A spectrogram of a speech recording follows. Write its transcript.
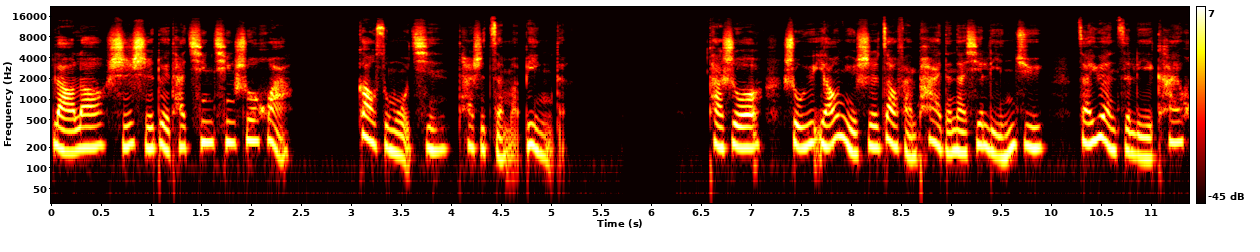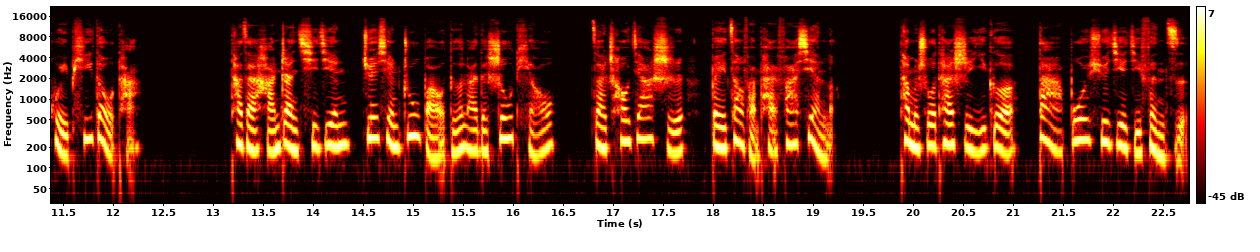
姥姥时时对她轻轻说话。告诉母亲她是怎么病的。他说，属于姚女士造反派的那些邻居在院子里开会批斗他。他在寒战期间捐献珠宝得来的收条，在抄家时被造反派发现了。他们说他是一个大剥削阶级分子，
